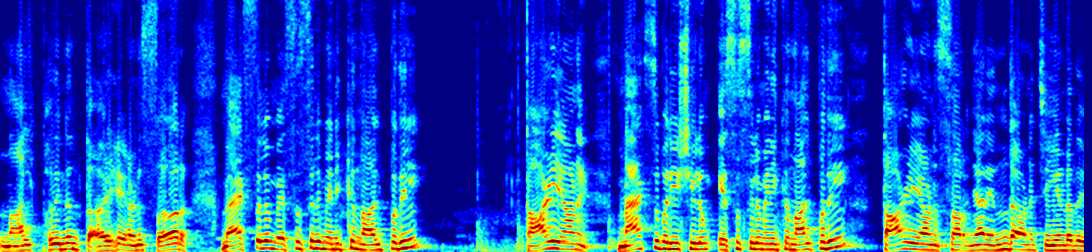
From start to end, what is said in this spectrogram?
നാൽപ്പതിനും താഴെയാണ് സാർ. മാത്സിലും എസ് എസിലും എനിക്ക് നാൽപ്പതിൽ താഴെയാണ്. മാത്സ് പരീക്ഷയിലും എസ് എസിലും എനിക്ക് നാൽപ്പതിൽ താഴെയാണ് സാർ ഞാൻ എന്താണ് ചെയ്യേണ്ടത്?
